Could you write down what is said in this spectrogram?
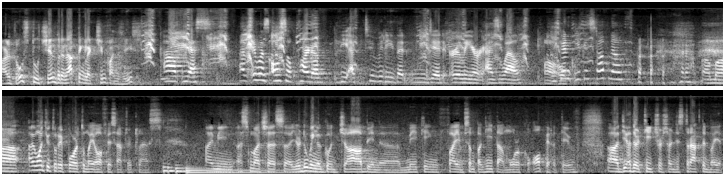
Are those two children acting like chimpanzees? Um, yes. Um, it was also part of the activity that we did earlier as well. Oh, you, can, you can stop now. Um, uh, I want you to report to my office after class. I mean, as much as uh, you're doing a good job in uh, making Five Sampaguita more cooperative, uh, the other teachers are distracted by it.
